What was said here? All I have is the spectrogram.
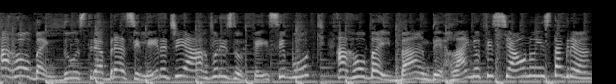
arroba Indústria Brasileira de Árvores no Facebook, arroba Iba Oficial no Instagram.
